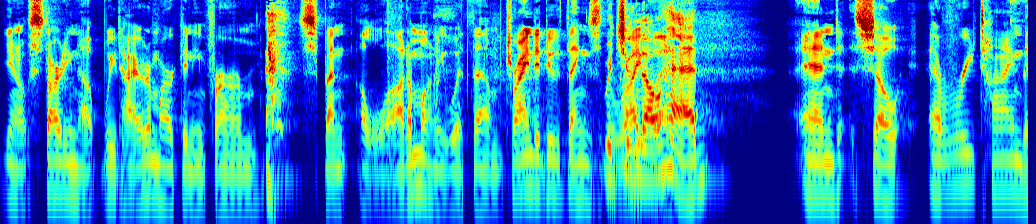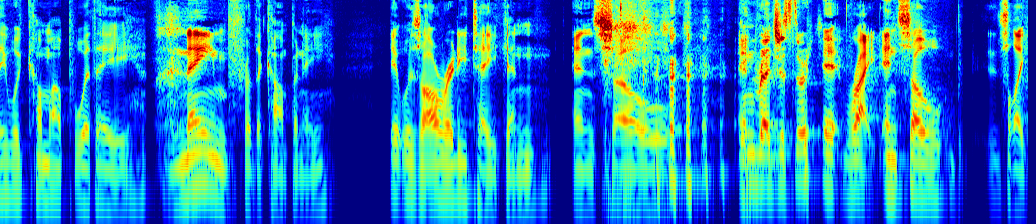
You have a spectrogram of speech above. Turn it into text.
you know, starting up, we'd hired a marketing firm, spent a lot of money with them, trying to do things Which the right you know way. had. And so every time they would come up with a name for the company, it was already taken. And so and registered. It, right. And so it's like,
